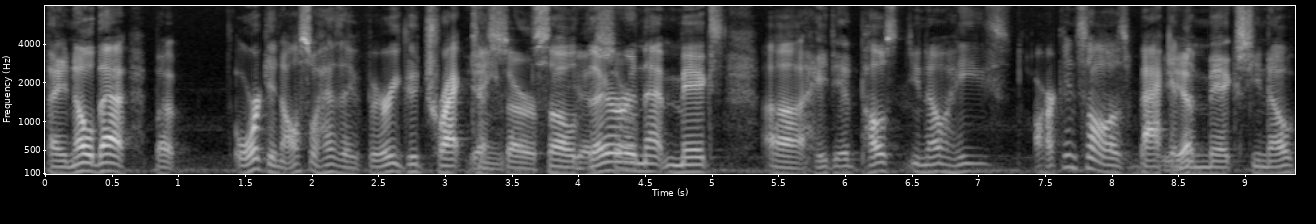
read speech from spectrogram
they know that. But Oregon also has a very good track Yes, team, sir. so Yes, they're sir. in that mix. Uh, he did post, you know, he's Arkansas is back in the mix. You know,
